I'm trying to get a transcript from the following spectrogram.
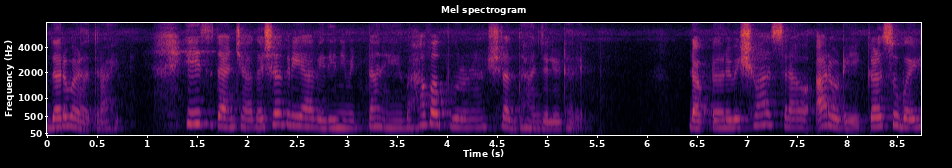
दरवळत राहील. हीच त्यांच्या दशक्रिया विधीनिमित्ताने भावपूर्ण श्रद्धांजली ठरेल. डॉक्टर विश्वासराव आरोडे कळसुबाई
